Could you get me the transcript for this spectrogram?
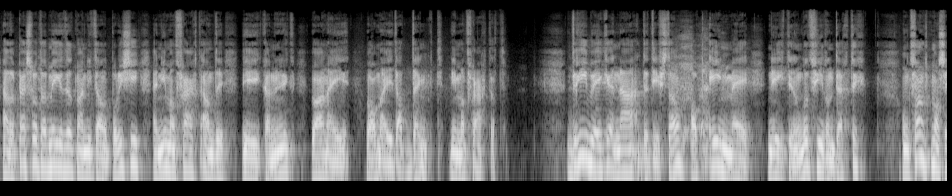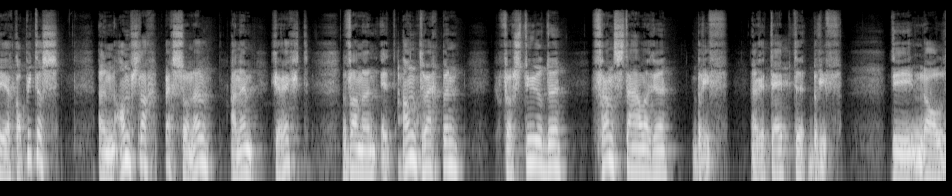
aan de pers wordt dat meegedeeld, maar niet aan de politie. En niemand vraagt aan de, die kanunik waarom hij, waarom hij dat denkt. Niemand vraagt dat. Drie weken na de diefstal, op 1 mei 1934, ontvangt Monsieur Jacob Pieters een omslag personeel aan hem gericht van een uit Antwerpen verstuurde Franstalige brief. Een getypte brief. Die nou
